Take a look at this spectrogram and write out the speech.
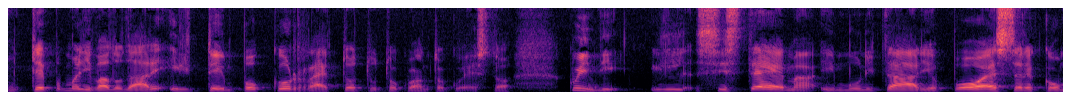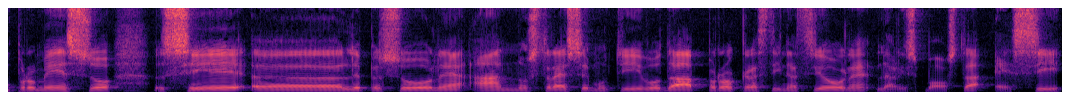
un tempo, ma gli vado a dare il tempo corretto a tutto quanto questo. Quindi il sistema immunitario può essere compromesso se eh, le persone hanno stress emotivo da procrastinazione? La risposta è sì.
